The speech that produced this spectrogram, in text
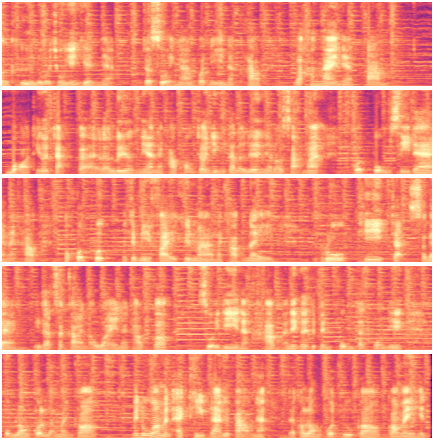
กลางคืนหรือว่าช่วงเย็นๆเนี่ยจะสวยงามกว่านี้นะครับแล้วข้างในเนี่ยตาม บอร์ดที่เขาจัดแต่ละเรื่องเนี่ยนะครับของเจ้าหญิงแต่ละเรื่องเนี่ยเราสามารถกดปุ่มสีแดงนะครับพอกดปุ๊บมันจะมีไฟขึ้นมานะครับในรูปที่จัดแสดงนิทรรศการเอาไว้นะครับ ก็สวยดีนะครับ อันนี้ก็จะเป็นปุ่มตัดผมที่ผมลองกดแล้วมันก็ไม่รู้ว่ามันแอคทีฟได้หรือเปล่านะ แต่ก็ลองกดดูก็ก็ไม่เห็น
